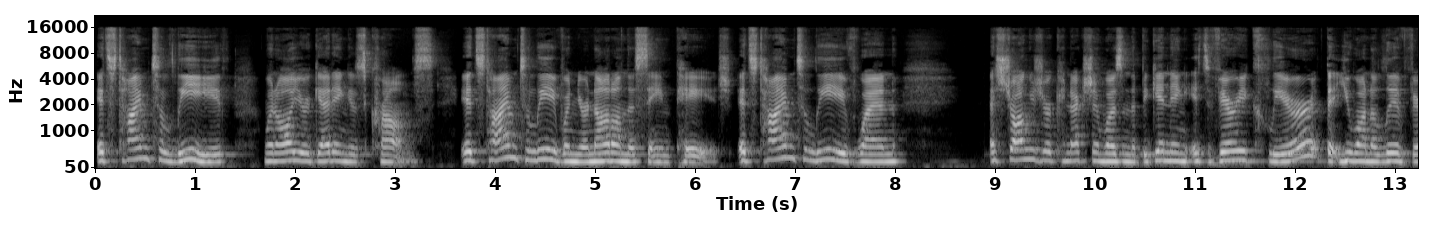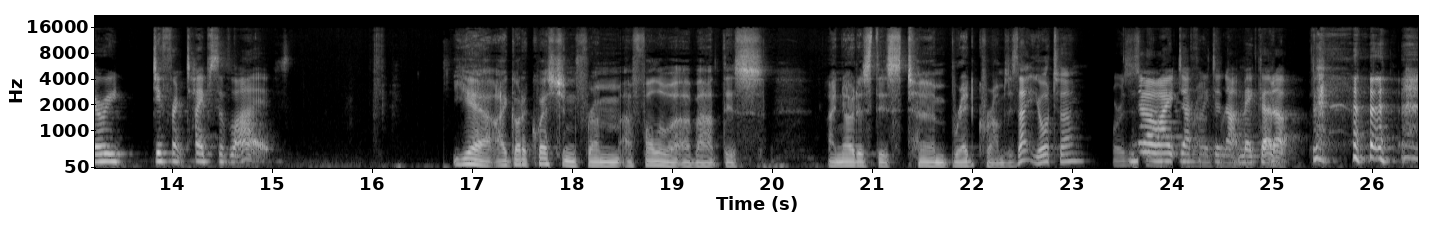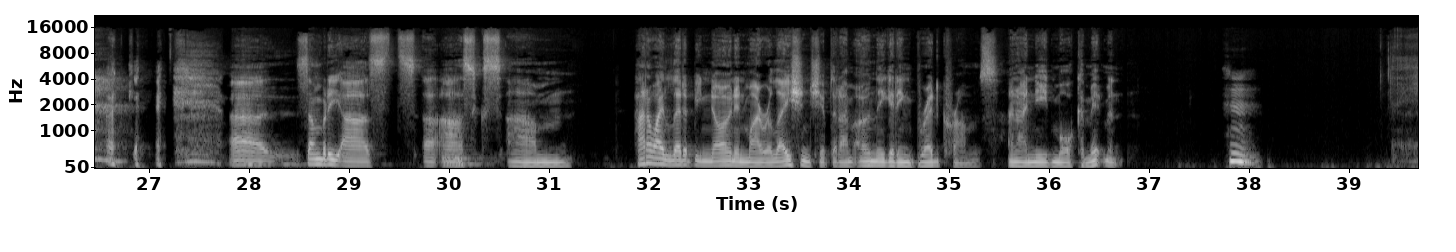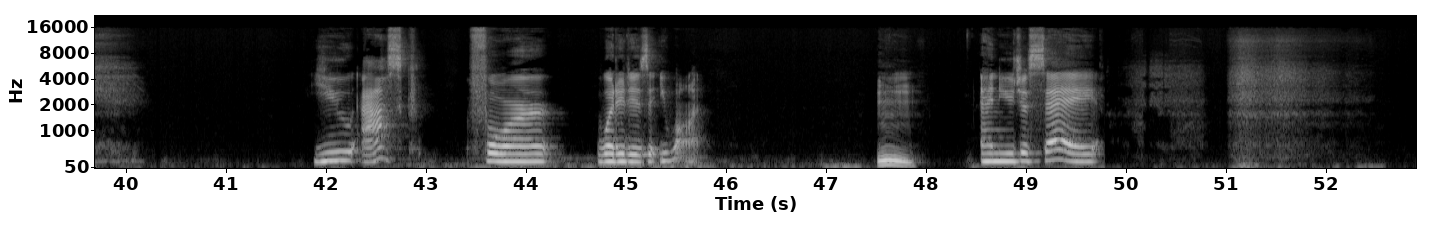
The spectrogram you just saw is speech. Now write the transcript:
It's time to leave when all you're getting is crumbs. It's time to leave when you're not on the same page. It's time to leave when, as strong as your connection was in the beginning, it's very clear that you want to live very different types of lives. Yeah, I got a question from a follower about this. I noticed this term breadcrumbs. Is that your term? Or is no, I definitely did not make that up. okay. Uh, somebody asks uh, asks, um, how do I let it be known in my relationship that I'm only getting breadcrumbs and I need more commitment? Hmm. You ask for what it is that you want. Mm. And you just say,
